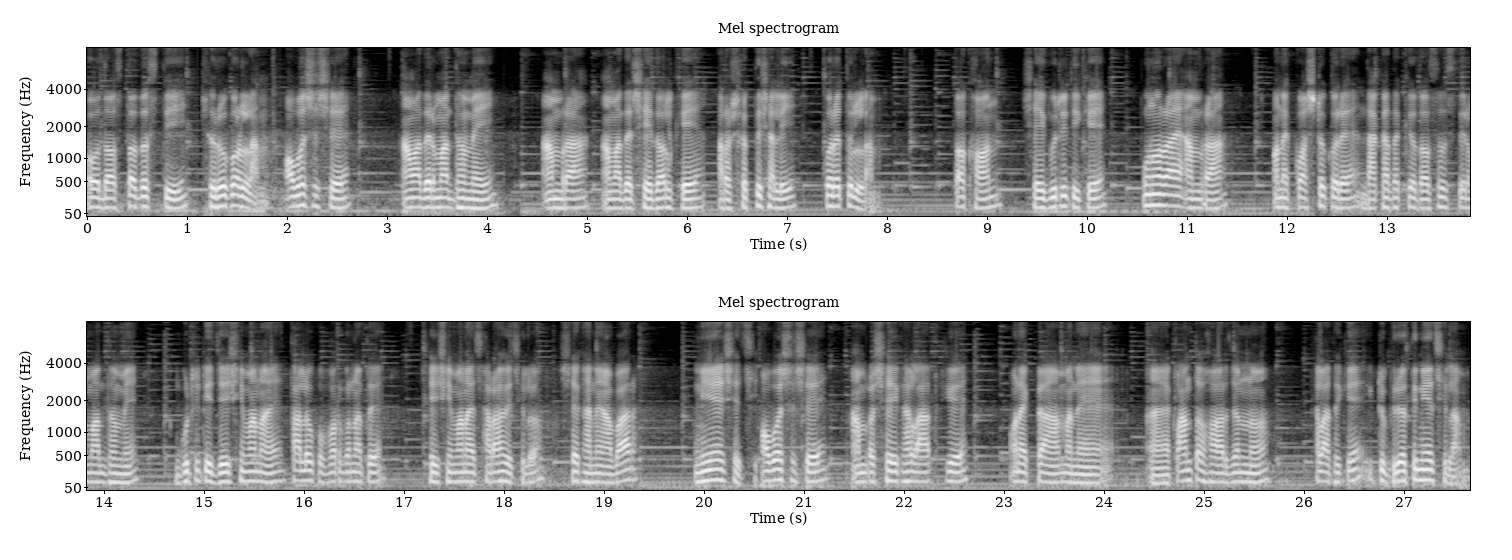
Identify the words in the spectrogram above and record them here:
ও দস্তাদস্তি শুরু করলাম। অবশেষে আমাদের মাধ্যমেই আমরা আমাদের সেই দলকে আরও শক্তিশালী করে তুললাম। তখন সেই গুটিটিকে পুনরায় আমরা অনেক কষ্ট করে ধাক্কাধাক্কি ও দস্তাদস্তির মাধ্যমে গুটিটি যে সীমানায় তালুক ও পরগনাতে সেই সীমানায় ছাড়া হয়েছিল, সেখানে আবার নিয়ে এসেছি। অবশেষে আমরা সেই খেলা থেকে অনেকটা মানে ক্লান্ত হওয়ার জন্য খেলা থেকে একটু বিরতি নিয়েছিলাম।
